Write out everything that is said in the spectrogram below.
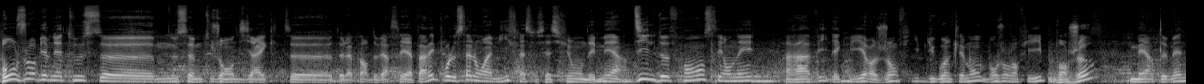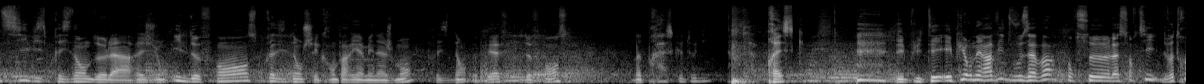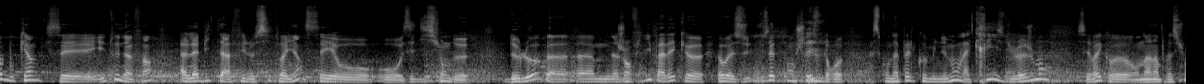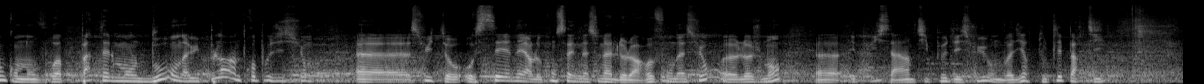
Bonjour, bienvenue à tous. Euh, nous sommes toujours en direct euh, de la porte de Versailles à Paris pour le salon AMIF, l'association des maires d'Île-de-France. Et on est ravis d'accueillir Jean-Philippe Dugoin-Clément. Bonjour Jean-Philippe. Bonjour. Maire de Mency, vice-président de la région Île-de-France, président chez Grand Paris Aménagement, président EPF Île-de-France. On a presque tout dit. Presque. Député. Et puis on est ravis de vous avoir pour la sortie de votre bouquin. Il est tout neuf. Hein. L'habitat fait le citoyen. C'est aux, éditions de, l'Aube. Euh, Jean-Philippe, avec. Euh, bah vous êtes penché sur euh, ce qu'on appelle communément la crise du logement. C'est vrai qu'on a l'impression qu'on n'en voit pas tellement le bout. On a eu plein de propositions suite au, CNR, le Conseil national de la refondation logement. et puis ça a un petit peu déçu, on va dire, toutes les parties.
